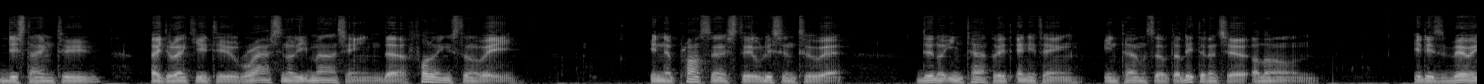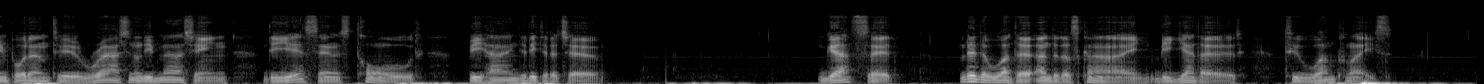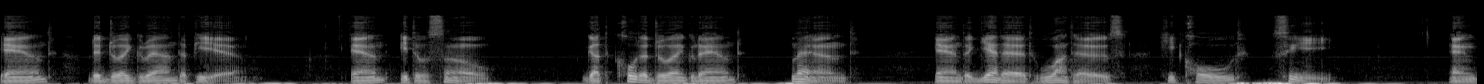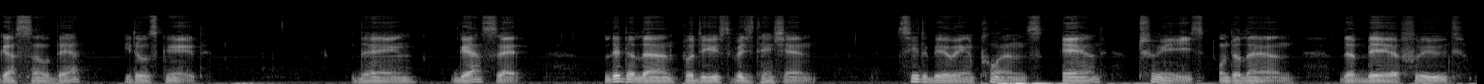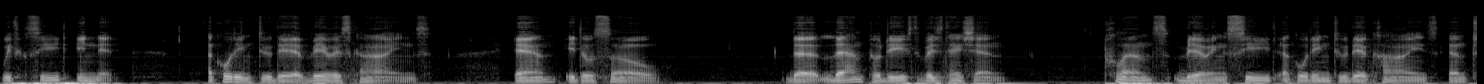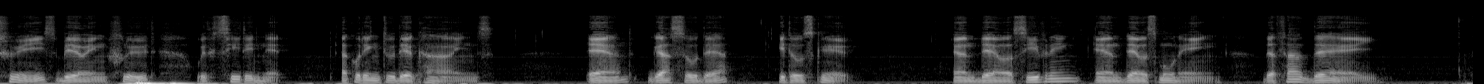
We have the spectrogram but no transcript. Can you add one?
This time too, I'd like you to rationally imagine the following story. In the process to listen to it, do not interpret anything in terms of the literature alone. It is very important to rationally imagine the essence told behind the literature. God said, Let the water under the sky be gathered to one place, and the dry ground appeared. And it was so. God called the dry ground land, and the gathered waters he called sea. And God saw that it was good. Then God said, Let the land produce vegetation, seed-bearing plants, and trees on the land that bear fruit with seed in it, according to their various kinds. And it was so. The land produced vegetation, plants bearing seed according to their kinds, and trees bearing fruit with seed in it, according to their kinds. And God saw that it was good. And there was evening, and there was morning, the third day.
